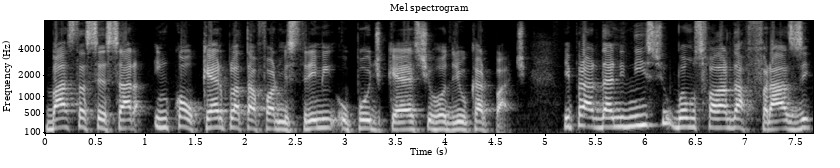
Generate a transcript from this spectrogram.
basta acessar em qualquer plataforma streaming o podcast Rodrigo Carpati. E para dar início, vamos falar da frase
